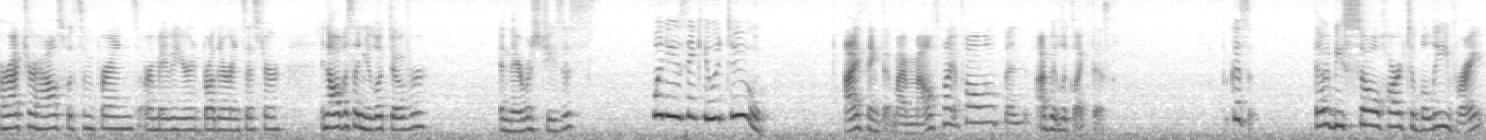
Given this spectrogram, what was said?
or at your house with some friends or maybe your brother and sister, and all of a sudden you looked over and there was Jesus? What do you think you would do? I think that my mouth might fall open. I would look like this. Because that would be so hard to believe, right?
